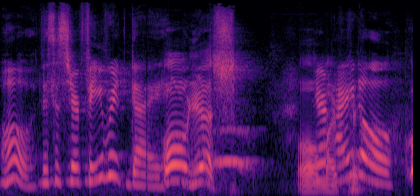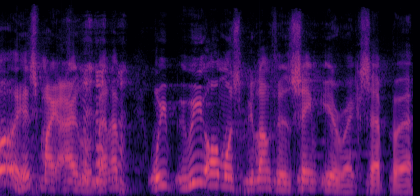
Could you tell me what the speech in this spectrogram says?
Oh, this is your favorite guy. Oh yes. Oh, Your my idol. Oh, he's my idol, man. I'm, we we almost belong to the same era, except uh,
